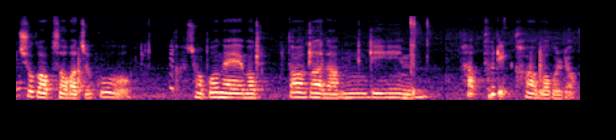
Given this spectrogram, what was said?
양배추가 없어가지고 저번에 먹다가 남긴 파프리카 먹으려고.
